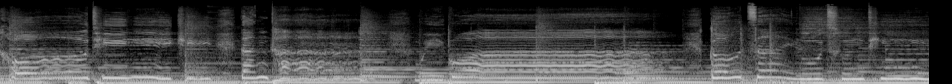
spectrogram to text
好天气，等待为我，搁再有春天。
